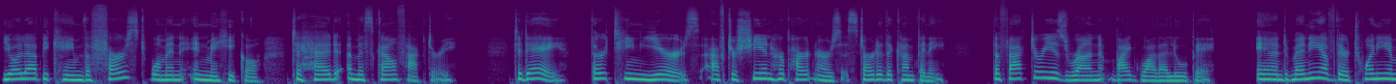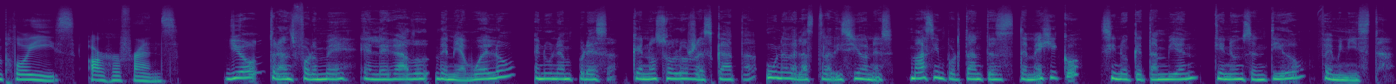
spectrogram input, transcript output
Yola became the first woman in Mexico to head a mezcal factory. Today, 13 years after she and her partners started the company, the factory is run by Guadalupe, and many of their 20 employees are her friends. Yo transformé el legado de mi abuelo en una empresa que no solo rescata una de las tradiciones más importantes de México, sino que también tiene un sentido feminista.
